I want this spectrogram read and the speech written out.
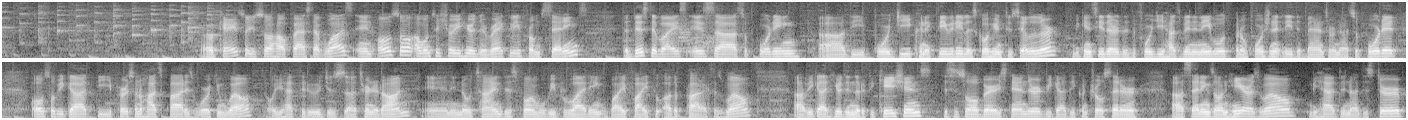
Okay, so you saw how fast that was. And also I want to show you here directly from settings that this device is uh, supporting uh, the 4G connectivity. Let's go here into cellular. We can see there that the 4G has been enabled, but unfortunately the bands are not supported also we got the personal hotspot is working well all you have to do is just uh, turn it on and in no time this phone will be providing Wi-Fi to other products as well uh, we got here the notifications this is all very standard we got the control center uh, settings on here as well we have do not disturb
